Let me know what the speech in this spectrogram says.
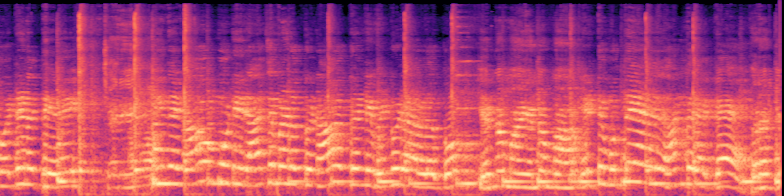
ಒಡಾಡುತ್ತೇವೆ ಈಗ ನಾವು நாகமூடி ராஜமனுக்கும் நாகக்கண்ணி வெண்குடார்களுக்கும் என்னம்மா என்னம்மா? எட்டு முட்டையானது தான் பிறக்க. பிறக்க?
